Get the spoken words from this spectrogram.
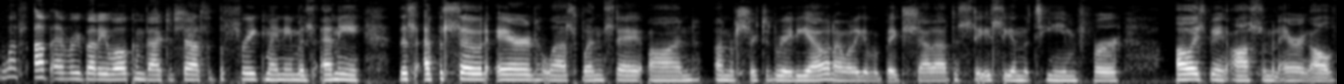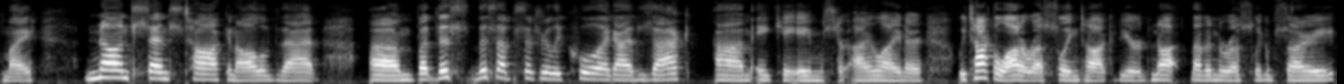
What's up, everybody? Welcome back to Chats with the Freak. My name is Emmy. This episode aired last Wednesday on Unrestricted Radio, and I want to give a big shout out to Stacy and the team for always being awesome and airing all of my nonsense talk and all of that. Um, but this this episode's really cool. I got Zach um, aka Mr. Eyeliner. We talked a lot of wrestling talk. If you're not that into wrestling, I'm sorry.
